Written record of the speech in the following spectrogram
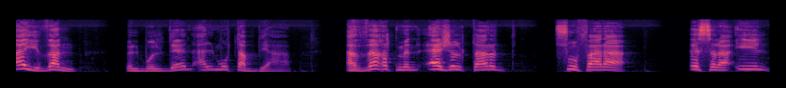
أيضا في البلدان المتبعة. الضغط من أجل طرد سفراء إسرائيل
